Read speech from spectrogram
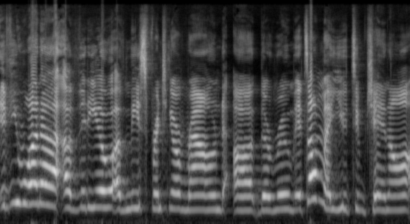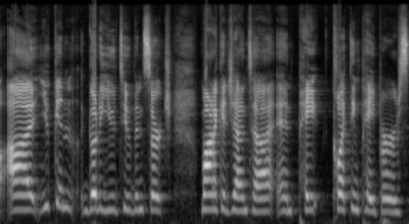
if you want a, a video of me sprinting around uh, the room, it's on my YouTube channel. Uh, you can go to YouTube and search Monica Genta and pa- collecting papers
